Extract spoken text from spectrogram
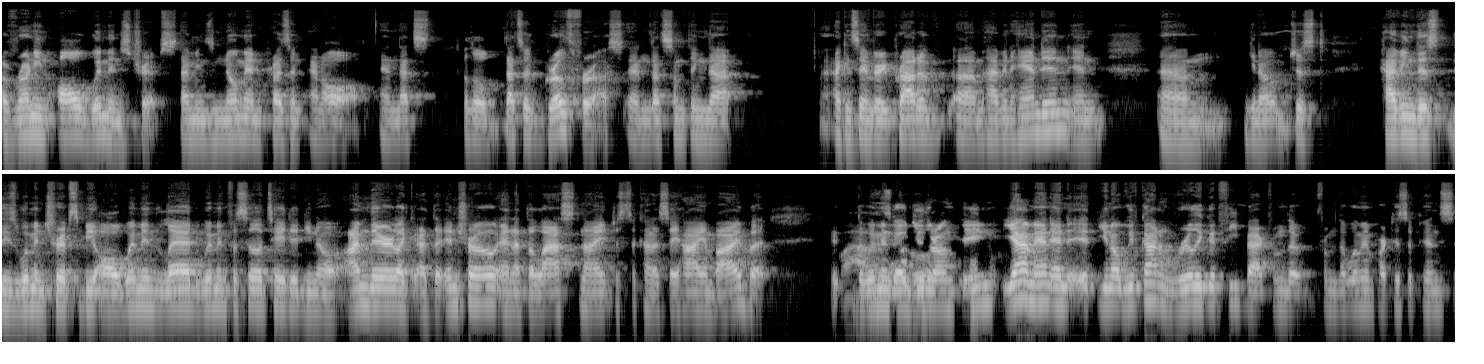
of running all women's trips. That means no men present at all, and that's a little that's a growth for us, and that's something that I can say I'm very proud of um, having a hand in, and um, you know just having this these women trips be all women led women facilitated you know i'm there like at the intro and at the last night just to kind of say hi and bye but it- the women go do their own thing. Yeah man and it you know we've gotten really good feedback from the from the women participants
